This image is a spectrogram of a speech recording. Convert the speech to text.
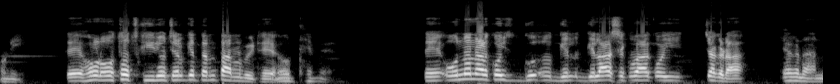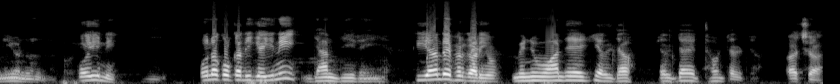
ਕੁੜੀ ਤੇ ਹੁਣ ਉਥੋਂ ਸਕੀਰੋਂ ਚੱਲ ਕੇ ਤਰਨ ਤਾਰਨ ਬੈਠੇ ਆ। ਉੱਥੇ ਤੇ ਉਹਨਾਂ ਨਾਲ ਕੋਈ ਗਿਲਾ ਸ਼ਿਕਵਾ ਕੋਈ ਝਗੜਾ? ਝਗੜਾ ਨਹੀਂ ਉਹਨਾਂ ਨਾਲ। ਕੋਈ ਨਹੀਂ। ਉਹਨਾਂ ਕੋਲ ਕਦੀ ਗਈ ਨਹੀਂ? ਜਾਂਦੀ ਰਹੀ ਹੈ। ਕੀ ਆਂਦੇ ਫਿਰ ਗਾੜੀਆਂ ਮੈਨੂੰ ਆਂਦੇ ਚੱਲ ਜਾ ਚੱਲ ਜਾ ਇੱਥੋਂ ਚੱਲ ਜਾ। ਅੱਛਾ।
